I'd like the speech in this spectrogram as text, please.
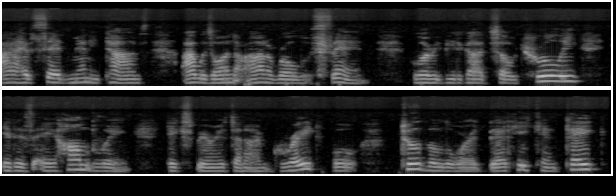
I have said many times I was on the honor roll of sin. Glory be to God. So truly, it is a humbling experience, and I'm grateful to the Lord that He can take,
